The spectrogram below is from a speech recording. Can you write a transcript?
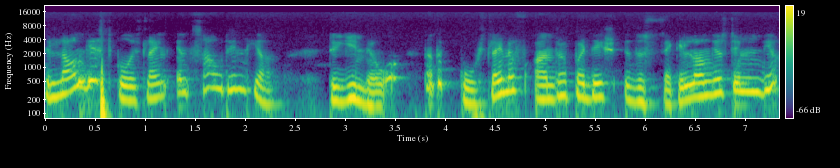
the longest coastline in South India. Do you know that the coastline of Andhra Pradesh is the second longest in India?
